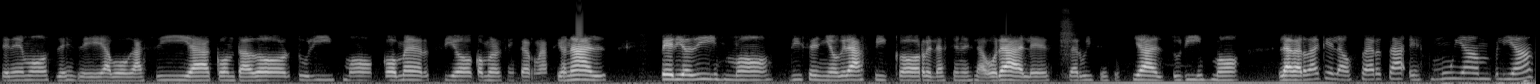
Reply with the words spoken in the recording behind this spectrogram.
Tenemos desde abogacía, contador, turismo, comercio, comercio internacional, periodismo, diseño gráfico, relaciones laborales, servicio social, turismo. La verdad que la oferta es muy amplia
